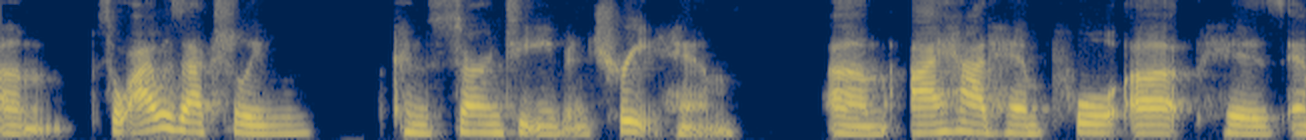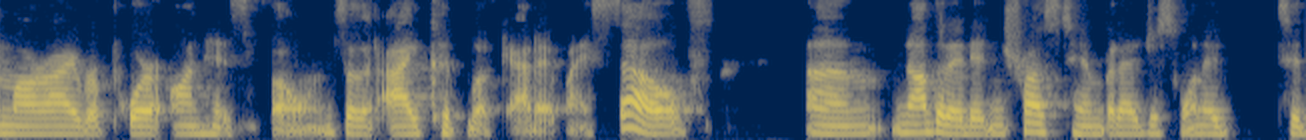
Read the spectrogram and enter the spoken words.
Um, so i was actually concerned to even treat him. Um, i had him pull up his mri report on his phone so that i could look at it myself. Um, not that i didn't trust him but i just wanted to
